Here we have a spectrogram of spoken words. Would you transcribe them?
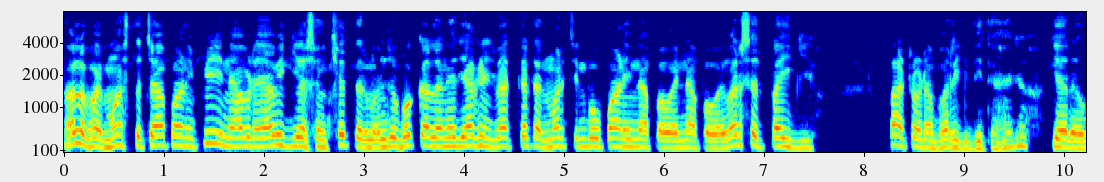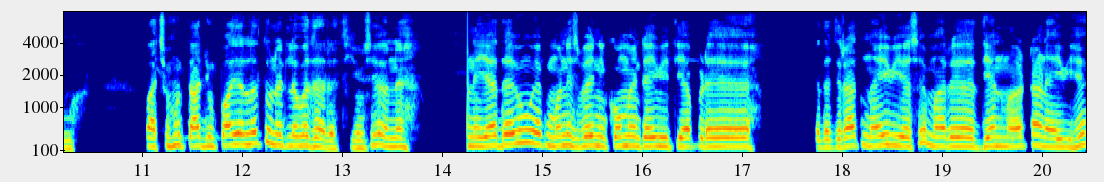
હાલો ભાઈ, મસ્ત ચા પાણી પીને આપણે આવી ગયા છે ખેતરમાં. જો બકાલાને જે આગળની જ વાત કરતા મરચીને બહુ પાણી ના પવાય ના પવાય. વરસાદ પાઈ ગયો. પાટોડા ભરી દીધા હે જો કેરવમાં પાછું હું તાજું પાયલ હતું ને એટલે વધારે થયું છે. અને મને યાદ આવ્યું, એક મનીષભાઈની કોમેન્ટ આવી હતી આપણે, કદાચ રાતના આવી હશે, મારે ધ્યાનમાં અટાણે આવી છે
